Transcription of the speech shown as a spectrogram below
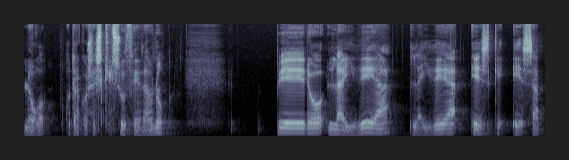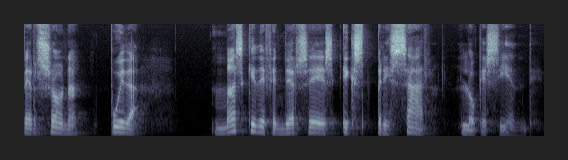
Luego, otra cosa es que suceda o no. Pero la idea, la idea es que esa persona pueda, más que defenderse, es expresar lo que siente.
